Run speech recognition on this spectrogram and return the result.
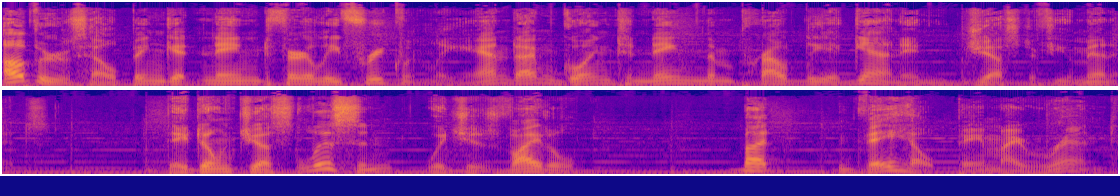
Others helping get named fairly frequently, and I'm going to name them proudly again in just a few minutes. They don't just listen, which is vital, but they help pay my rent.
